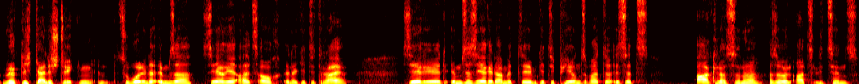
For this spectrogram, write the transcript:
wirklich geile Strecken, sowohl in der IMSA-Serie als auch in der GT3-Serie. Die IMSA-Serie da mit dem GTP und so weiter ist jetzt A-Klasse, ne? Also A-Lizenz.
